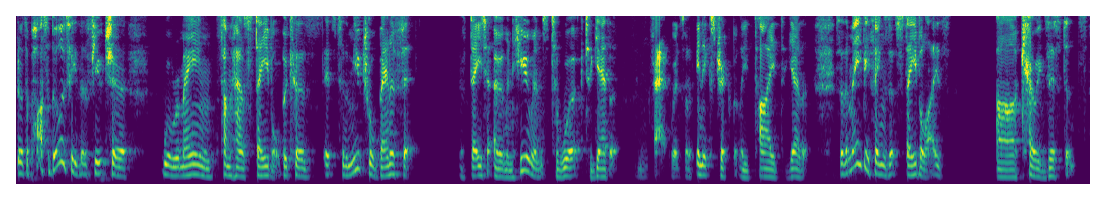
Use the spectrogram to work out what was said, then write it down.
there's a possibility that the future will remain somehow stable because it's to the mutual benefit of dataome and humans to work together. In fact, we're sort of inextricably tied together. So there may be things that stabilize our coexistence.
